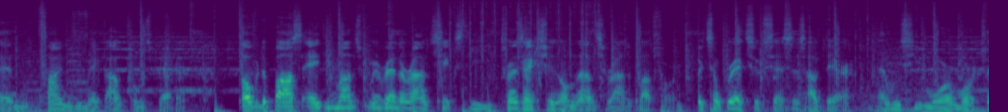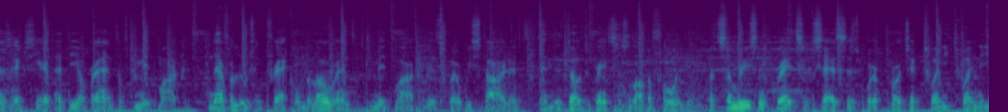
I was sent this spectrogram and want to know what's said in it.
and finally make outcomes better. Over the past 18 months, we ran around 60 transactions on the Ansarada platform with some great successes out there. And we see more and more transactions here at the upper end of the mid-market. Never losing track on the lower end of the mid-market is where we started and the total brings us a lot of volume. But some recent great successes were Project 2020,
